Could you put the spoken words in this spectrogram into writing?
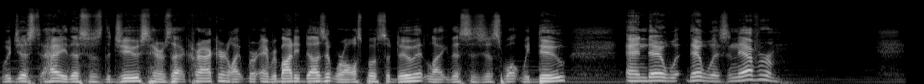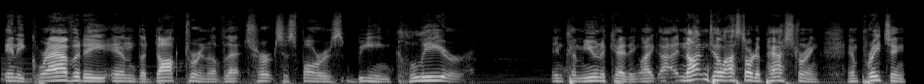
We just, hey, this is the juice. Here's that cracker. Like everybody does it. We're all supposed to do it. Like this is just what we do. And there, there was never any gravity in the doctrine of that church as far as being clear in communicating. Like, I, not until I started pastoring and preaching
